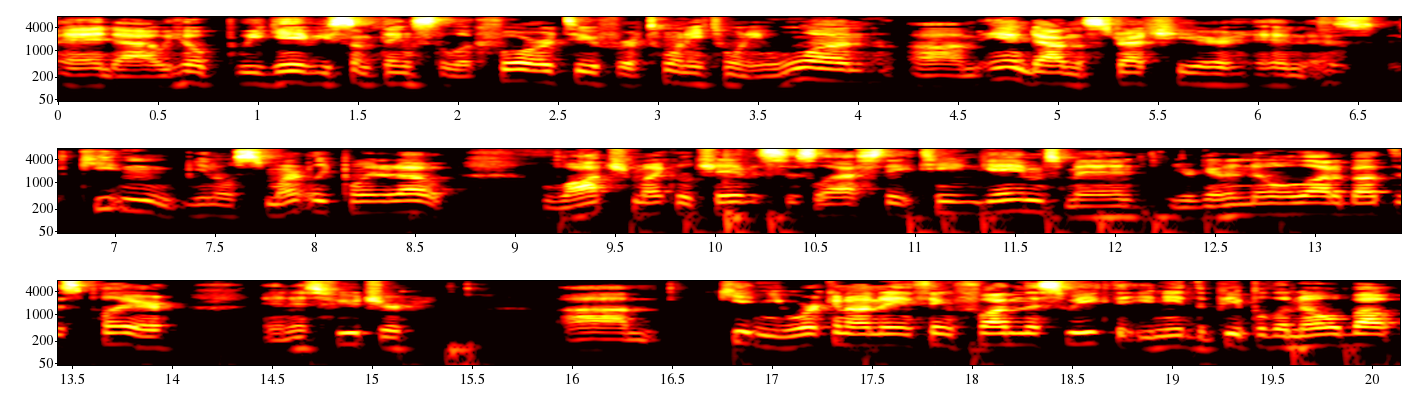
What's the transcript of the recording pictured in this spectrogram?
and uh, we hope we gave you some things to look forward to for 2021 um, and down the stretch here. And as Keaton, you know, smartly pointed out, watch Michael Chavis's last 18 games, man. You're gonna know a lot about this player and his future. Um, Keaton, you working on anything fun this week that you need the people to know about?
